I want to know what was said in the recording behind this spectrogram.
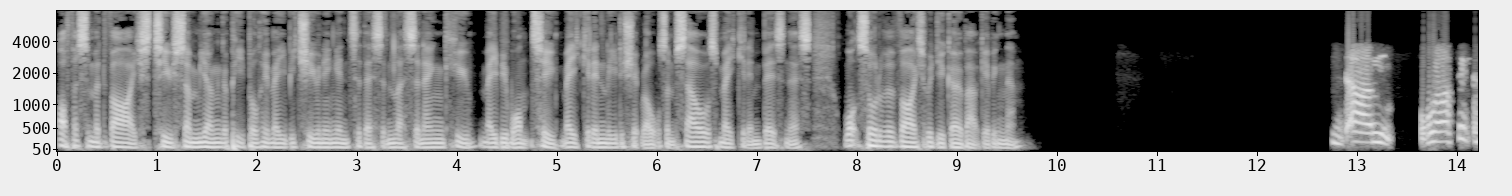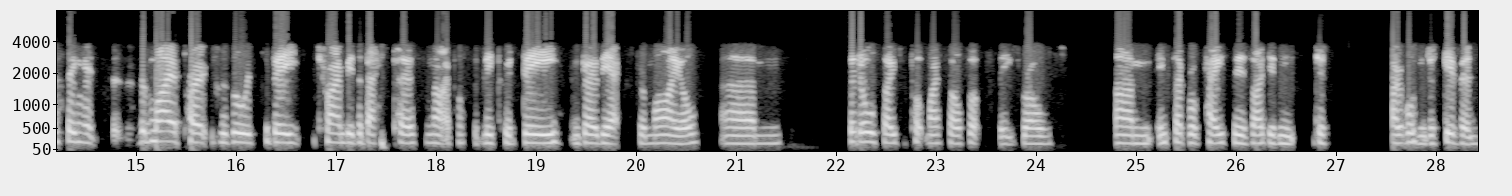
offer some advice to some younger people who may be tuning into this and listening who maybe want to make it in leadership roles themselves make it in business what sort of advice would you go about giving them um, Well, I think the thing is that my approach was always to be try and be the best person that I possibly could be and go the extra mile, um, but also to put myself up for these roles. Um, in several cases, I didn't just I wasn't just given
